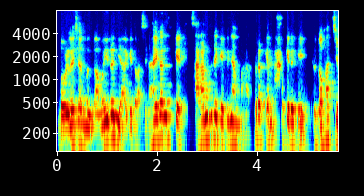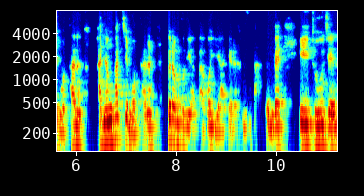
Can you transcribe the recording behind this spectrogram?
놀라셨는가 뭐 이런 이야기도 하시고 하여간 이렇게 사람들에게 그냥 막 그렇게 막 이렇게 그거 받지 못하는 환영받지 못하는 그런 분이었다고 이야기를 합니다. 근데 이 두제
